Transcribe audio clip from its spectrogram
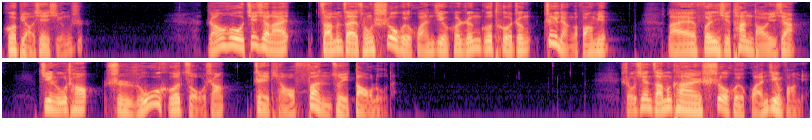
和表现形式。然后接下来，咱们再从社会环境和人格特征这两个方面，来分析探讨一下，靳如超是如何走上这条犯罪道路的。首先，咱们看社会环境方面。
